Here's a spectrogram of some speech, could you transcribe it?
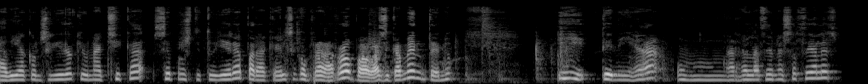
había conseguido que una chica se prostituyera para que él se comprara ropa, básicamente, ¿no? Y tenía unas relaciones sociales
